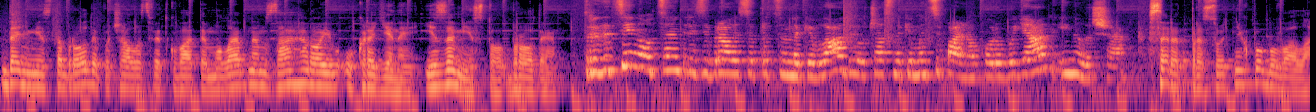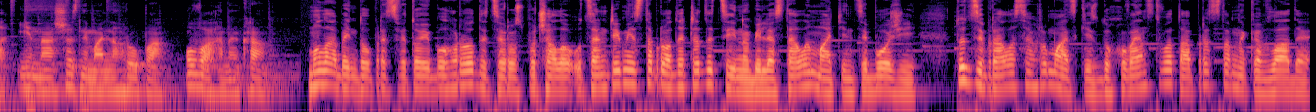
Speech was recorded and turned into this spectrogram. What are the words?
День міста Броди почали святкувати молебнем за героїв України і за місто Броди. Традиційно у центрі зібралися представники влади, учасники муніципального хору Боян і не лише. Серед присутніх побувала і наша знімальна група. Увага на екран. Молебень до Пресвятої Богородиці розпочало у центрі міста Броди традиційно біля стели Матінці Божій. Тут зібралася громадськість, духовенство та представники влади.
